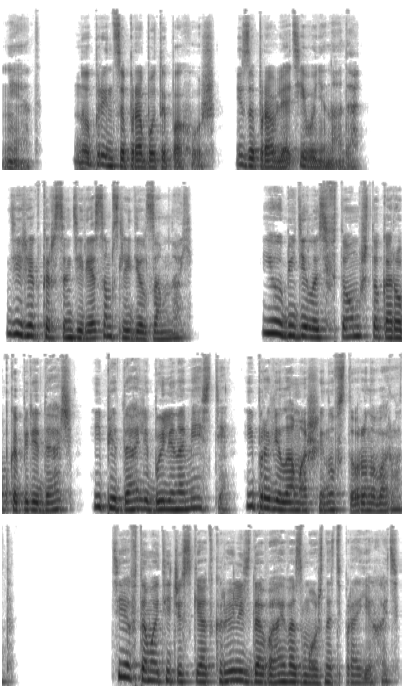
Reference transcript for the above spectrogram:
«Нет, но принцип работы похож, и заправлять его не надо». Директор с интересом следил за мной. Я убедилась в том, что коробка передач и педали были на месте, и провела машину в сторону ворот. Те автоматически открылись, давая возможность проехать.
